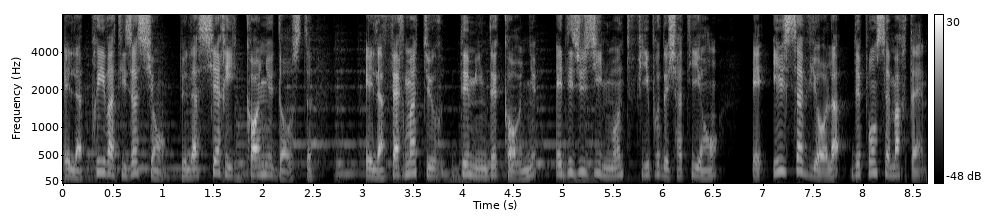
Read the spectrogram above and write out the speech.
et la privatisation de la scierie Cogne d'Ost et la fermeture des mines de Cogne et des usines Montefibre de Châtillon et Il Saviola de Ponce-Martin.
